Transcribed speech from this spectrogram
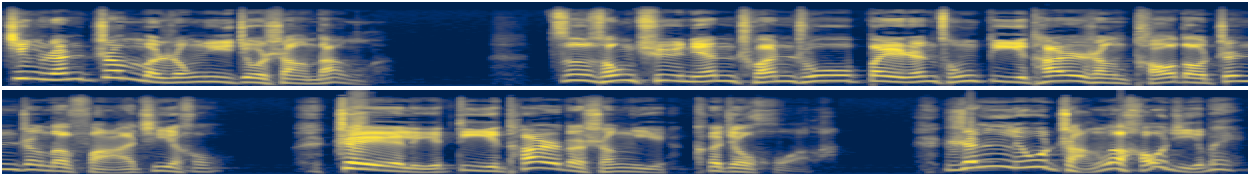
竟然这么容易就上当了。自从去年传出被人从地摊上淘到真正的法器后，这里地摊的生意可就火了，人流涨了好几倍。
